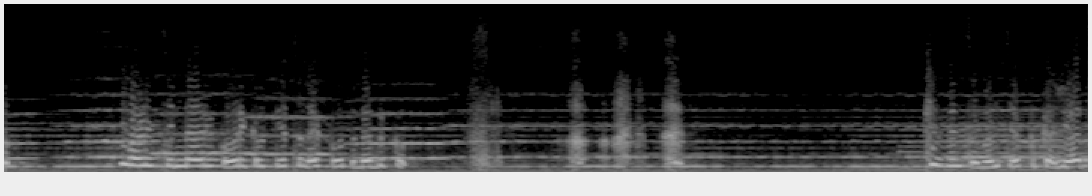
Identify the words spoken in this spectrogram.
వాడి చిన్నారి కోరికలు తీర్చలేకపోతున్నందుకు క్షమించమని చెప్పు Kalyan.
